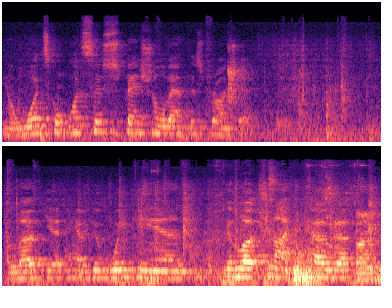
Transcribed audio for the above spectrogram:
You know, what's, go- what's so special about this project? I love you. Have a good weekend. Good luck tonight, Dakota. Thank you.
